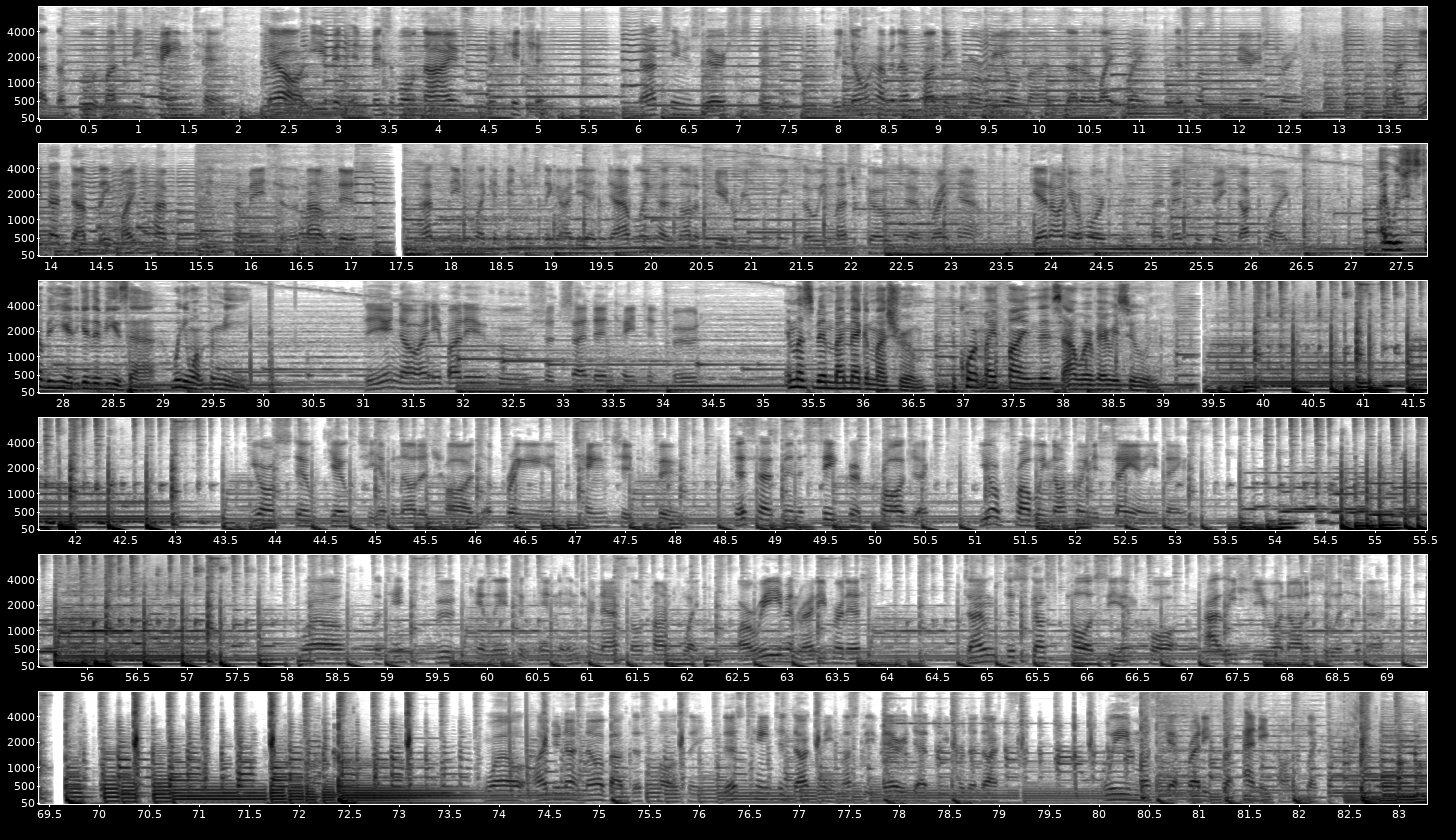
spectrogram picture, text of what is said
that the food must be tainted. There are even invisible knives in the kitchen. That seems very suspicious. We don't have enough funding for real knives that are lightweight. This must be very strange. I see that Dabbling might have information about this. That seems like an interesting idea. Dabbling has not appeared recently, so we must go to him right now. Get on your horses. I meant to say duck legs. I was just stopping here to get a visa. What do you want from me? Do you know anybody who should send in tainted food? It must have been by Mega Mushroom. The court might find this hour very soon. You are still guilty of another charge of bringing in tainted food. This has been a secret project. You are probably not going to say anything. Well, the tainted food can lead to an international conflict. Are we even ready for this? Don't discuss policy in court. At least you are not a solicitor. Well, I do not know about this policy. This tainted duck meat must be very deadly for the ducks. We must get ready for any conflict.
